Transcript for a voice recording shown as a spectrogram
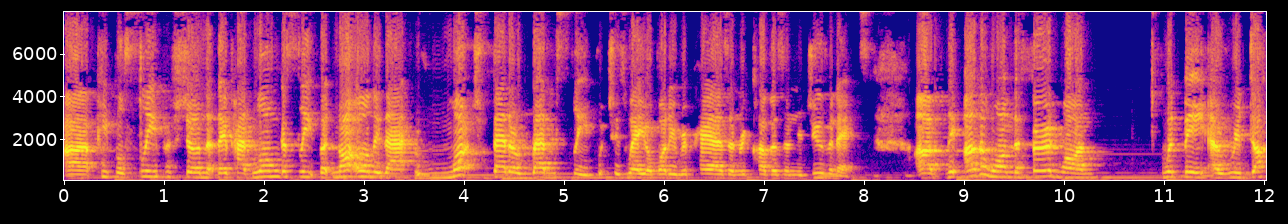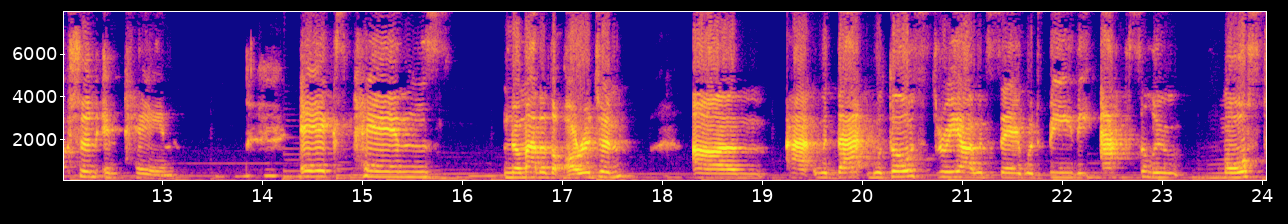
uh, people's sleep have shown that they've had longer sleep, but not only that, much better REM sleep, which is where your body repairs and recovers and rejuvenates. Uh, the other one, the third one, would be a reduction in pain. Aches, pains, no matter the origin. Um, uh, with that, with those three, I would say would be the absolute most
